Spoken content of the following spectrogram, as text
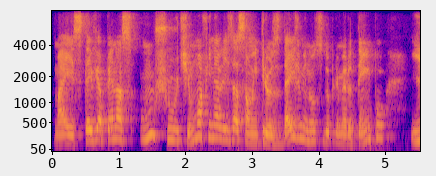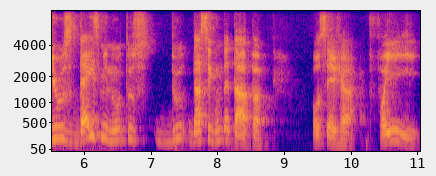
mas teve apenas um chute, uma finalização entre os 10 minutos do primeiro tempo e os 10 minutos do, da segunda etapa. Ou seja, foi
